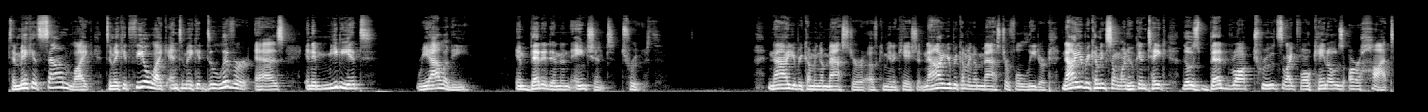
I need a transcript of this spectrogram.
to make it sound like, to make it feel like, and to make it deliver as an immediate reality embedded in an ancient truth. Now you're becoming a master of communication. Now you're becoming a masterful leader. Now you're becoming someone who can take those bedrock truths like volcanoes are hot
